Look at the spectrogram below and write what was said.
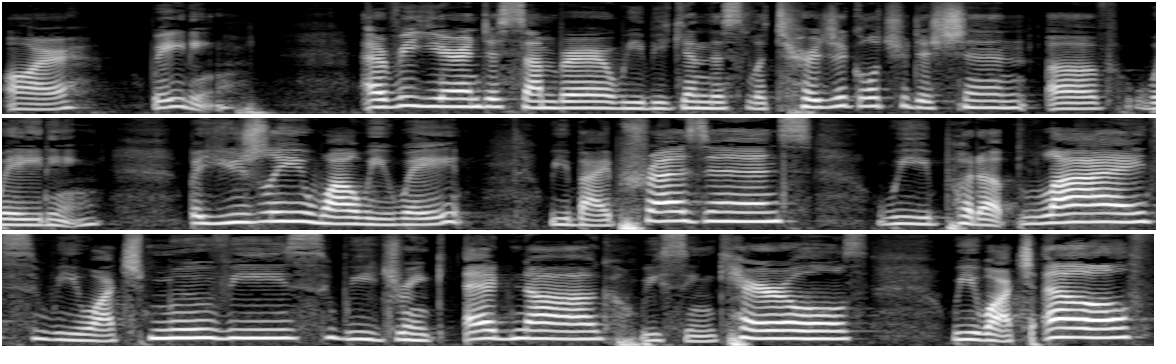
are waiting. Every year in December, we begin this liturgical tradition of waiting. But usually, while we wait, we buy presents, we put up lights, we watch movies, we drink eggnog, we sing carols, we watch Elf,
